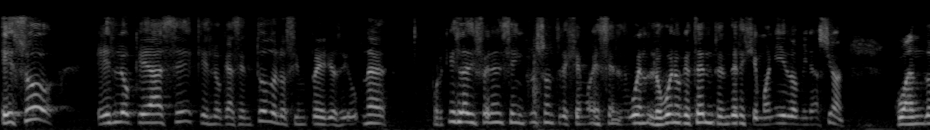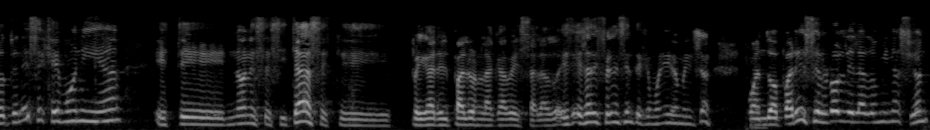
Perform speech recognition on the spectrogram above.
eso es lo que hace, que es lo que hacen todos los imperios. Una, porque es la diferencia incluso entre es lo bueno que está entender hegemonía y dominación. Cuando tenés hegemonía, este, no necesitas este, pegar el palo en la cabeza. es, la diferencia entre hegemonía y dominación. Cuando aparece el rol de la dominación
